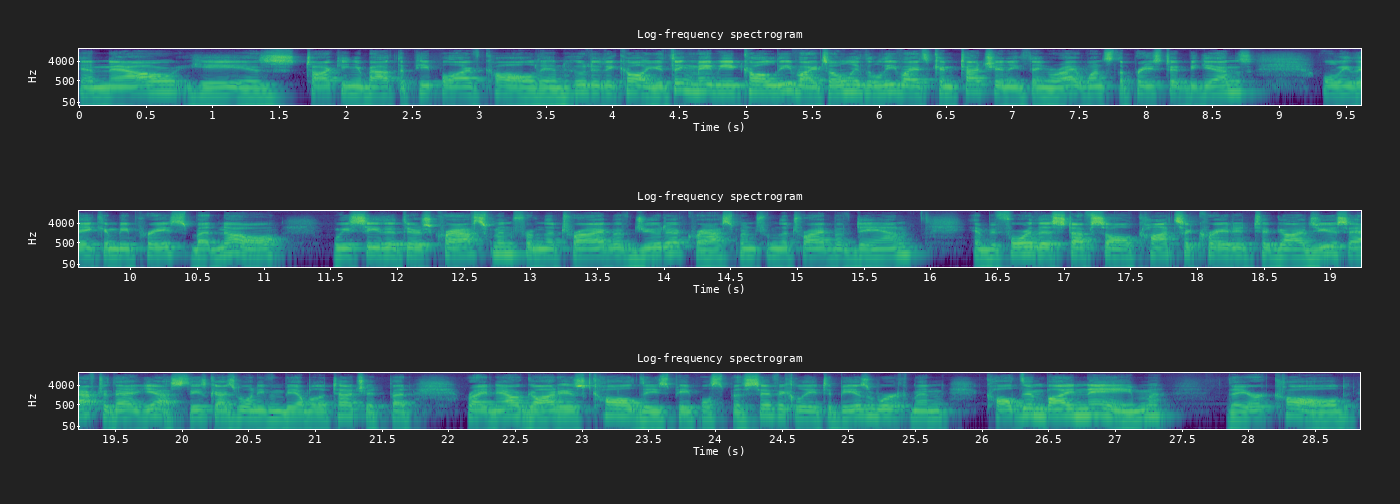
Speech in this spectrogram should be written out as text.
and now he is talking about the people I've called. And who did he call? You'd think maybe he'd call Levites. Only the Levites can touch anything, right? Once the priesthood begins, only they can be priests. But no, we see that there's craftsmen from the tribe of Judah, craftsmen from the tribe of Dan. And before this stuff's all consecrated to God's use, after that, yes, these guys won't even be able to touch it. But right now, God has called these people specifically to be his workmen, called them by name. They are called,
